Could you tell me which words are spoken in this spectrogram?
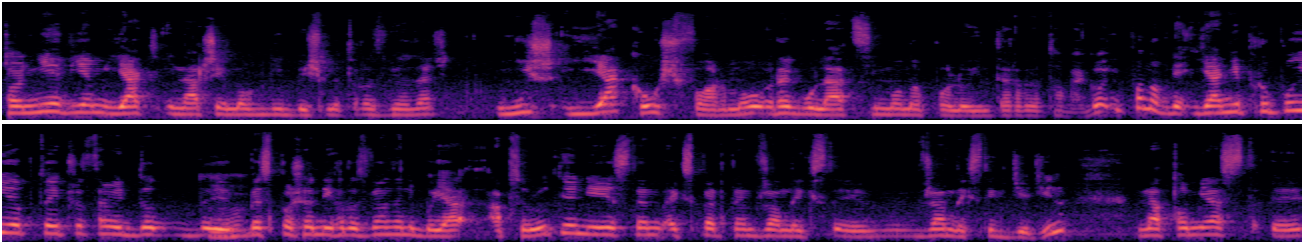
to nie wiem, jak inaczej moglibyśmy to rozwiązać, niż jakąś formą regulacji monopolu internetowego. I ponownie, ja nie próbuję tutaj przedstawiać do, do Mhm. bezpośrednich rozwiązań, bo ja absolutnie nie jestem ekspertem w żadnych, w żadnych z tych dziedzin. Natomiast y,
